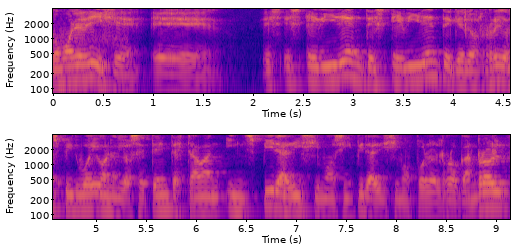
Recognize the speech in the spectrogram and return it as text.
Como les dije, eh, es, evidente, es evidente que los Reo Speedwagon en los 70 estaban inspiradísimos, inspiradísimos por el rock and roll.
